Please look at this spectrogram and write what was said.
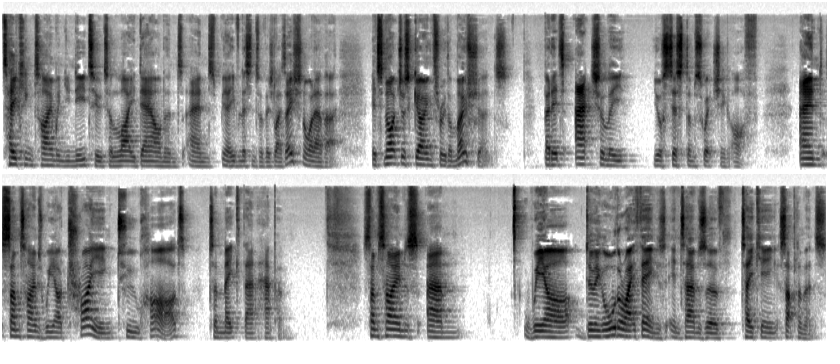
taking time when you need to to lie down and, and you know, even listen to a visualization or whatever. It's not just going through the motions, but it's actually your system switching off. And sometimes we are trying too hard to make that happen. Sometimes um, we are doing all the right things in terms of taking supplements,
